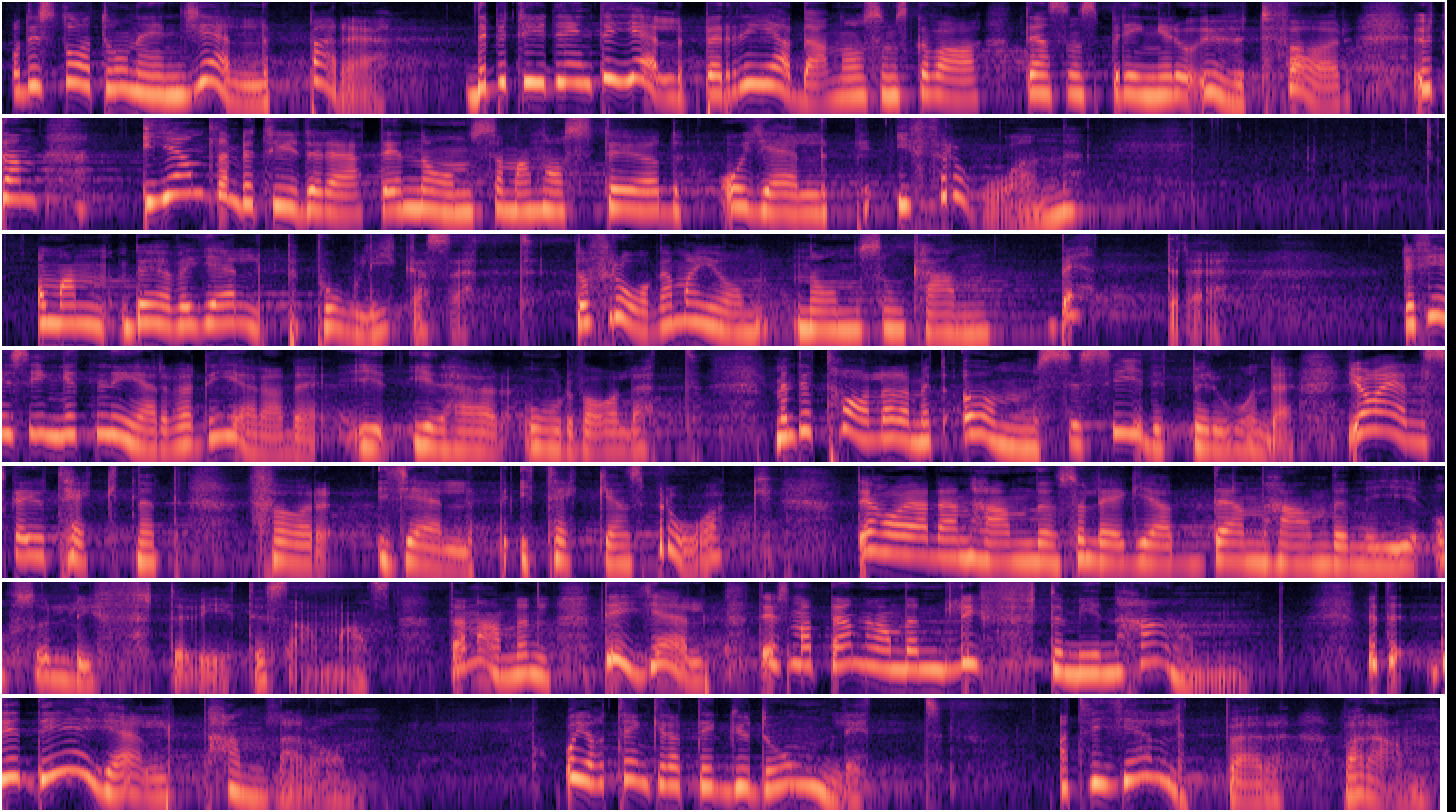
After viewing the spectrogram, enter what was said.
Och det står att hon är en hjälpare. Det betyder inte hjälpreda, någon som ska vara den som springer och utför, utan Egentligen betyder det att det är någon som man har stöd och hjälp ifrån. Om man behöver hjälp på olika sätt, då frågar man ju om någon som kan bättre. Det finns inget nedvärderade i, i det här ordvalet. Men det talar om ett ömsesidigt beroende. Jag älskar ju tecknet för hjälp i teckenspråk. Det har jag den handen så lägger jag den handen i och så lyfter vi tillsammans. Den handen, det är hjälp. Det är som att den handen lyfter min hand. Du, det är det hjälp handlar om. Och jag tänker att det är gudomligt att vi hjälper varann.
